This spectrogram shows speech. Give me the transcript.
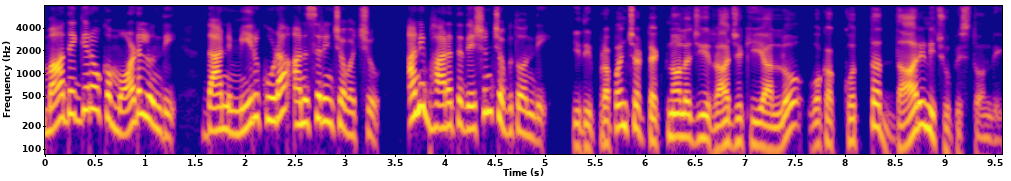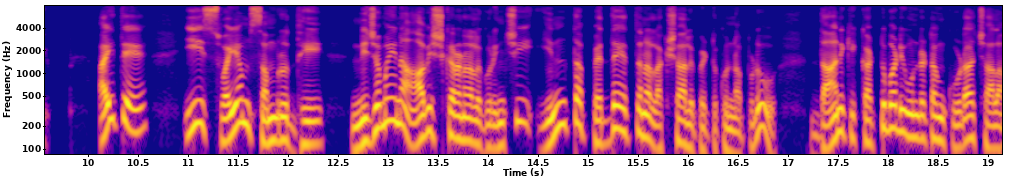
మా దగ్గర ఒక మోడల్ ఉంది దాన్ని మీరు కూడా అనుసరించవచ్చు అని భారతదేశం చెబుతోంది. ఇది ప్రపంచ టెక్నాలజీ రాజకీయాల్లో ఒక కొత్త దారిని చూపిస్తోంది. అయితే ఈ స్వయం సమృద్ధి నిజమైన ఆవిష్కరణల గురించి ఇంత పెద్ద ఎత్తున లక్ష్యాలు పెట్టుకున్నప్పుడు దానికి కట్టుబడి ఉండటం కూడా చాలా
